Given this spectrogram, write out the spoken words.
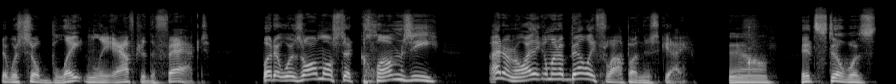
It was so blatantly after the fact. But it was almost a clumsy, I don't know, I think I'm going to belly flop on this guy. know, it still was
